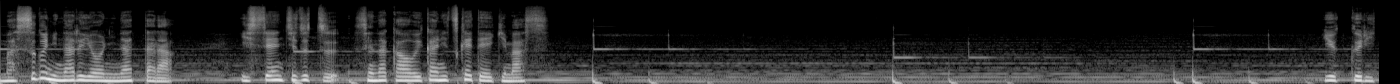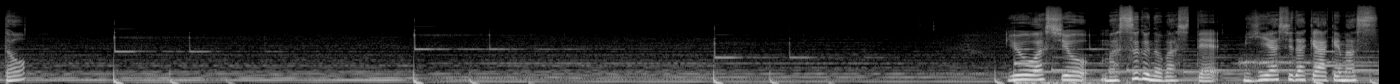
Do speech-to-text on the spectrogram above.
まっすぐになるようになったら1センチずつ背中を床につけていきます。ゆっくりと。両足をまっすぐ伸ばして右足だけ開けます。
